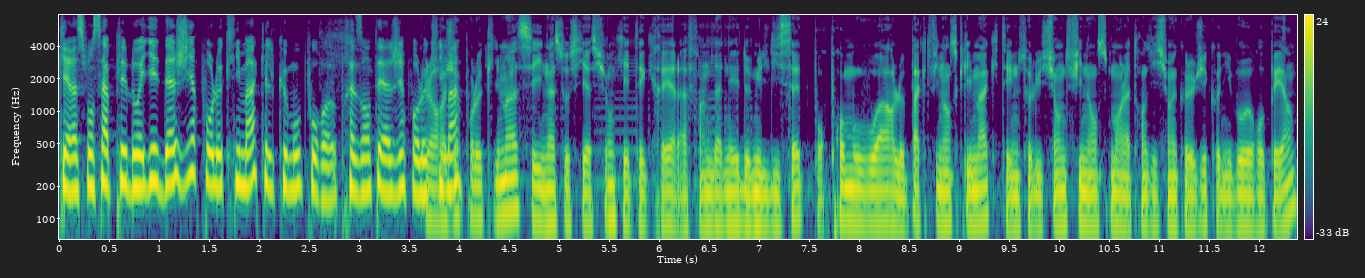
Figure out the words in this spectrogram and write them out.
Qui est responsable plaidoyer d'Agir pour le climat. Quelques mots pour présenter Agir pour le Alors, climat. Agir pour le climat, c'est une association qui a été créée à la fin de l'année 2017 pour promouvoir le pacte finance climat, qui était une solution de financement à la transition écologique au niveau européen.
